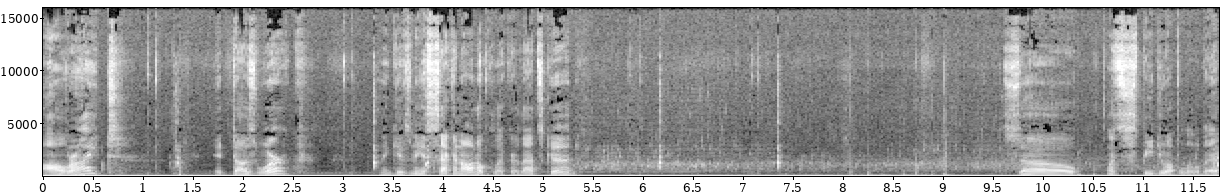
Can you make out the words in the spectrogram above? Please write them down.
Alright. It does work. And it gives me a second auto clicker. That's good. So, let's speed you up a little bit.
